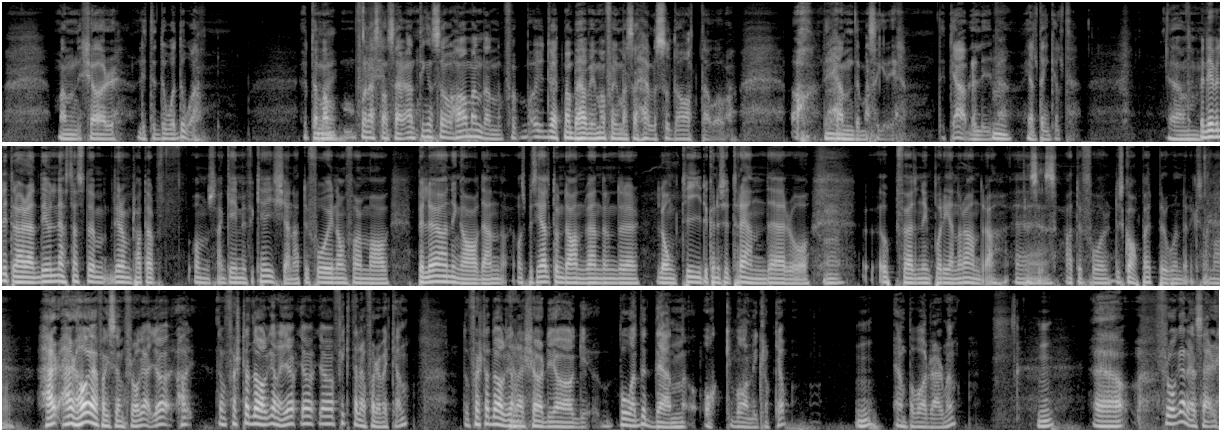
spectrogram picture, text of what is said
man kör lite då och då. Utan Nej. man får nästan så här, antingen så har man den, för, du vet man behöver man får ju en massa hälsodata och ah, det Mm. händer massa grejer. Det är ett jävla liv Mm. helt enkelt. Men det är väl lite det här, det är väl nästan så de, det de pratar om sån här gamification, att du får ju någon form av belöning av den. Och speciellt om du använder den under lång tid, du kan se trender och mm. uppföljning på det ena och det andra. Eh. Att du får, du skapar ett beroende liksom. Av, Här, här har jag faktiskt en fråga. Jag har, de första dagarna, jag, jag, jag fick den här förra veckan. De första dagarna Ja. körde jag både den och vanlig klocka. mm. En på vardera armen. Mm. Eh, frågan är så här,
